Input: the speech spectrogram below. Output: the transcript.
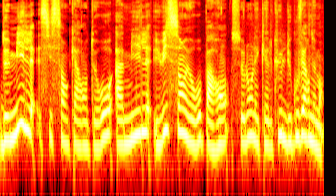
de 1640 euros à 1000 800 euros par an selon les calculs du gouvernement.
